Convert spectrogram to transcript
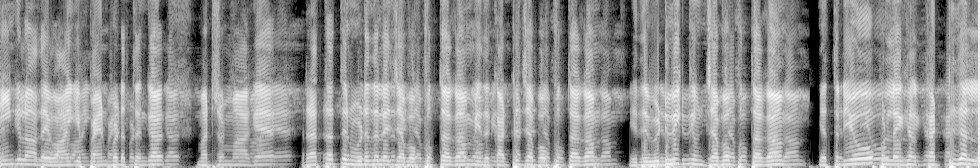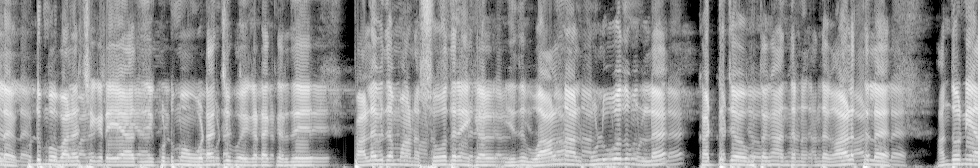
நீங்களும் அதை வாங்கி பயன்படுத்துங்கள். மற்றுமாக ரத்தத்தின் விடுதலை ஜப புத்தகம் இது கட்டு ஜப புத்தகம் இது விடுவிக்கும் ஜப புத்தகம். எத்தனையோ பிள்ளைகள் கட்டுகள்ல குடும்ப வளர்ச்சி கிடையாது. குடும்பம் உடைஞ்சு போய் கிடக்குது பலவிதமான சோதனைகள். இது வாழ்நாள் முழுவதும் உள்ள கட்டு ஜப புத்தகம். அந்த அந்த காலத்துல அந்தோனியா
